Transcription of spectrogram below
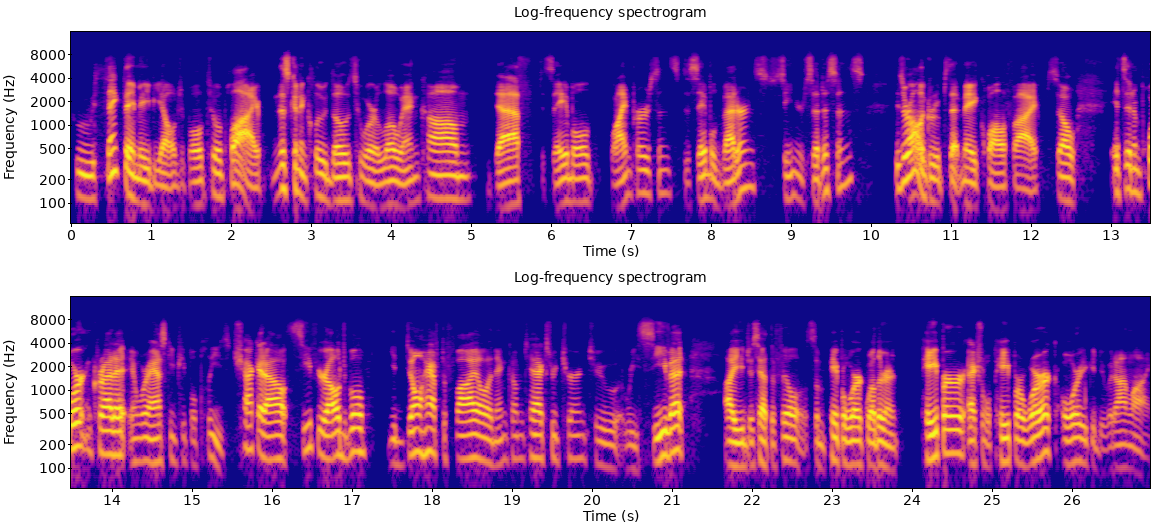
who think they may be eligible to apply. And this can include those who are low income, deaf, disabled, blind persons, disabled veterans, senior citizens, these are all groups that may qualify. So it's an important credit, and we're asking people please check it out, see if you're eligible. You don't have to file an income tax return to receive it. Uh, you just have to fill some paperwork, whether in paper, actual paperwork, or you could do it online.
